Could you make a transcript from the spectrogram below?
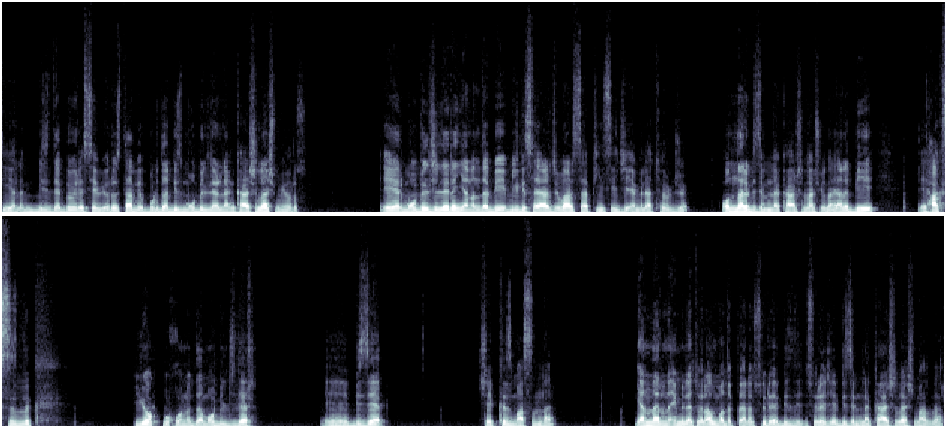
diyelim. Biz de böyle seviyoruz. Tabii burada biz mobillerle karşılaşmıyoruz. Eğer mobilcilerin yanında bir bilgisayarcı varsa PC'ci, emülatörcü onlar bizimle karşılaşıyorlar. Yani bir e, haksızlık yok bu konuda mobilciler e, bize şey kızmasınlar. Yanlarına emülatör almadıkları süre biz, sürece bizimle karşılaşmazlar.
